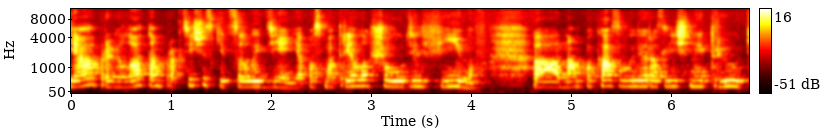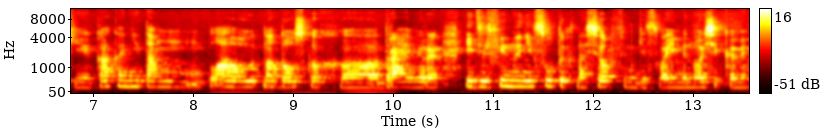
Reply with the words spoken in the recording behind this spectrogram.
я провела там практически целый день. Я посмотрела шоу дельфинов, э, нам показывали различные трюки, как они там плавают на досках, драйверы, и дельфины несут их на серфинге с своими носиками.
